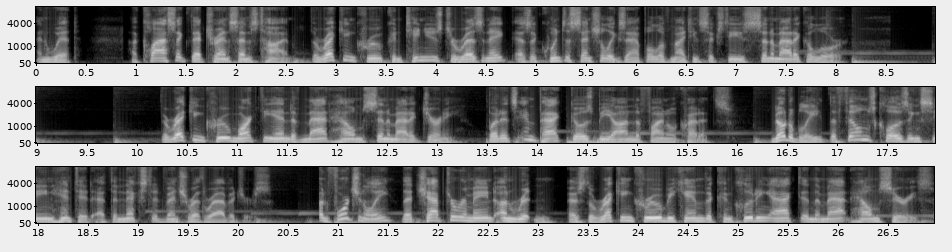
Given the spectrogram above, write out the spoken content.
and wit. A classic that transcends time, The Wrecking Crew continues to resonate as a quintessential example of 1960s cinematic allure. The Wrecking Crew marked the end of Matt Helm's cinematic journey, but its impact goes beyond the final credits. Notably, the film's closing scene hinted at the next adventure with Ravagers. Unfortunately, that chapter remained unwritten as the Wrecking Crew became the concluding act in the Matt Helm series.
